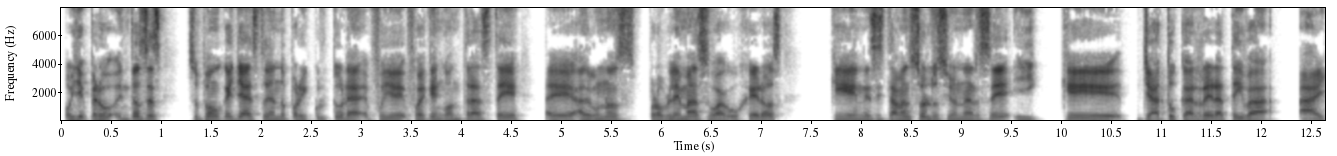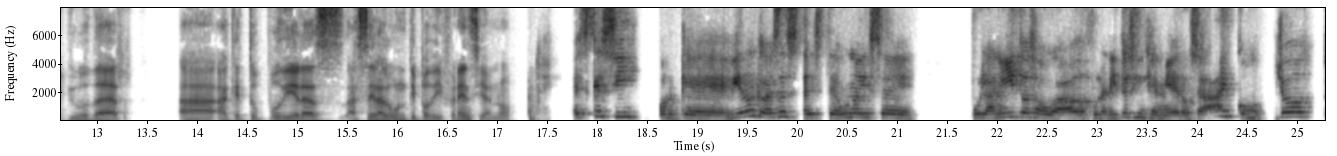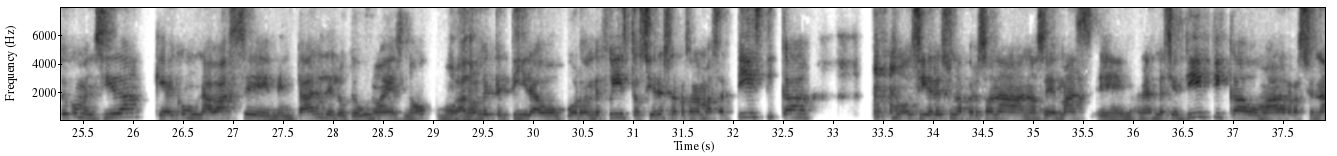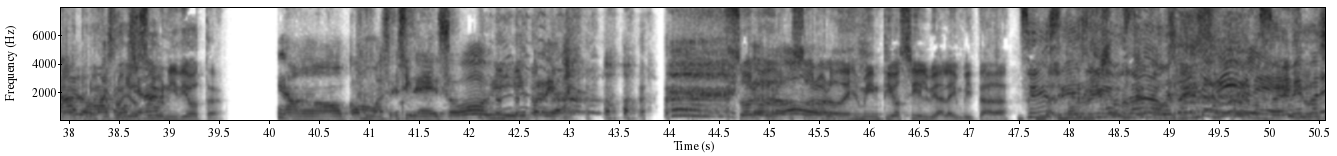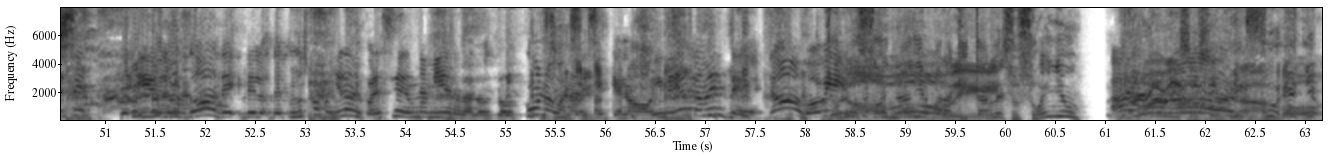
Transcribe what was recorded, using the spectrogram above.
Oye, pero entonces supongo que ya estudiando poricultura fue, fue que encontraste eh, algunos problemas o agujeros que necesitaban solucionarse y que ya tu carrera te iba a ayudar a, a que tú pudieras hacer algún tipo de diferencia, ¿no? Es que sí, porque vieron que a veces este, uno dice, fulanito es abogado, fulanito es ingeniero, o sea, hay como, yo estoy convencida que hay como una base mental de lo que uno es, ¿no? Como a Ujú. dónde te tira o por dónde fuiste, o si eres una persona más artística, o si eres una persona, no sé, más, eh, más científica o más racional Claro, o por más ejemplo, yo soy emocional. un idiota. No, ¿cómo vas a decir eso, Bobby? Por Dios. Solo, solo lo desmintió Silvia, la invitada. Sí, Dale, sí, sí, sí, horrible. Me parece, de- y de los dos, de, de, de tus dos compañeros, me parece una mierda los dos. ¿Cómo no van a decir que no? Inmediatamente. No, Bobby. Yo no, No, soy nadie para Bobby. quitarle su sueño. Ay, Bobby, sos un Sueño.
